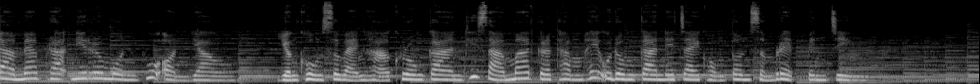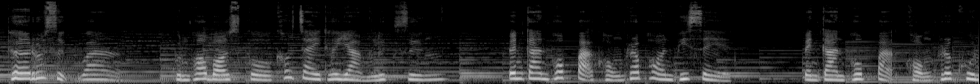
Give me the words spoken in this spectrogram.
ดาแม่พระนิรมนผู้อ่อนเยาว์ยังคงแสวงหาโครงการที่สามารถกระทำให้อุดมการณ์ในใจของตนสำเร็จเป็นจริง เธอรู้สึกว่า คุณพ่อบอสโกเข้าใจเธออย่างลึกซึ้ง เป็นการพบปะของพระพรพิเศษ เป็นการพบปะของพระคุณ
